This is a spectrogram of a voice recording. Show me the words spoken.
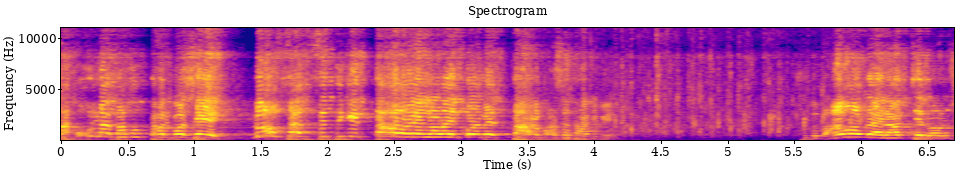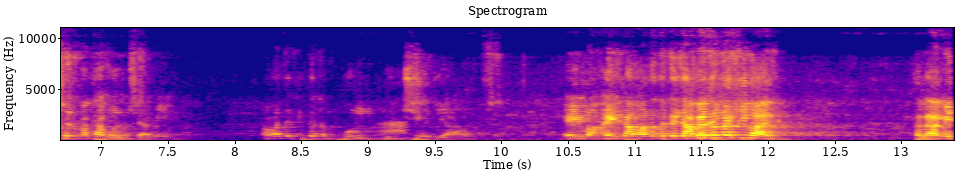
থাকুক না থাকুক তার পাশে নৌসাদ সিদ্দিকি তার হয়ে লড়াই করবে, তার পাশে থাকবে। শুধু ভাঙন রাজ্যের মানুষের কথা বলছি আমি। আমাদের কিন্তু একটা ভুল বুঝিয়ে দেওয়া হচ্ছে। এই এটা মাথা থেকে যাবে তো নাকি ভাই? তাহলে আমি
